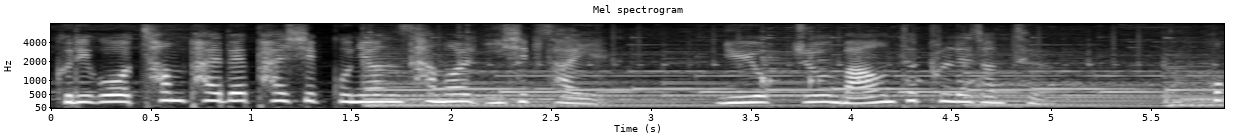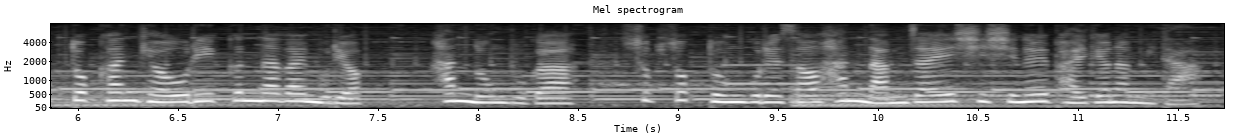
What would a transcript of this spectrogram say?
그리고 1889년 3월 24일 뉴욕주 마운트 플레전트 혹독한 겨울이 끝나갈 무렵 한 농부가 숲속 동굴에서 한 남자의 시신을 발견합니다.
